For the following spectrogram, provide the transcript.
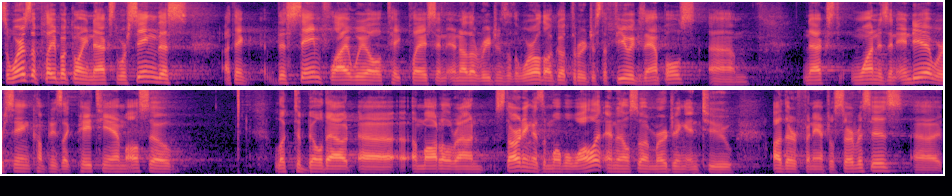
So where's the playbook going next? We're seeing this, I think, this same flywheel take place in, in other regions of the world. I'll go through just a few examples. Um, next, one is in India. We're seeing companies like Paytm also look to build out uh, a model around starting as a mobile wallet and also emerging into other financial services, uh,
